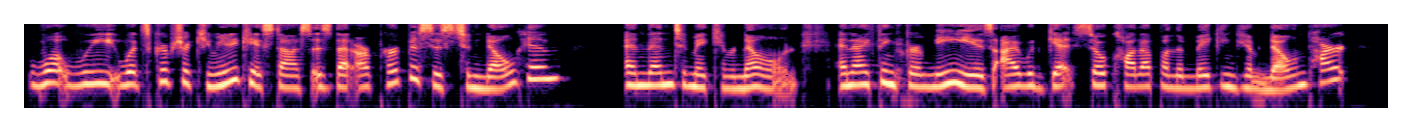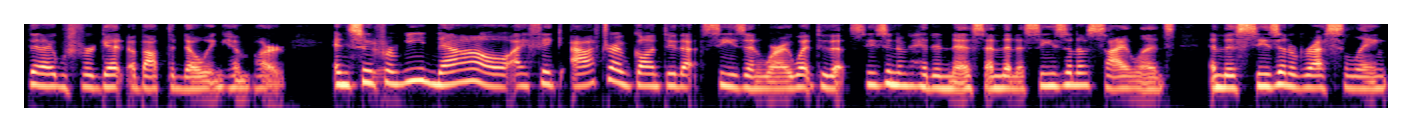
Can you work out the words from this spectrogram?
what we, what scripture communicates to us is that our purpose is to know him and then to make him known. And I think for me is I would get so caught up on the making him known part that I would forget about the knowing him part. And so for me now, I think after I've gone through that season where I went through that season of hiddenness and then a season of silence and this season of wrestling,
